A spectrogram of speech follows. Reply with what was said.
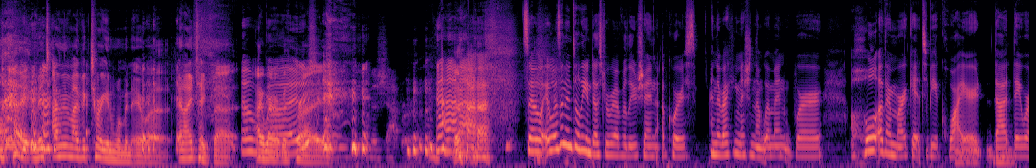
Why? Bitch, I'm in my Victorian woman era, and I take that. Oh I wear it with pride. The chaperone. So it wasn't until the Industrial Revolution, of course, and the recognition that women were a whole other market to be acquired that they were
